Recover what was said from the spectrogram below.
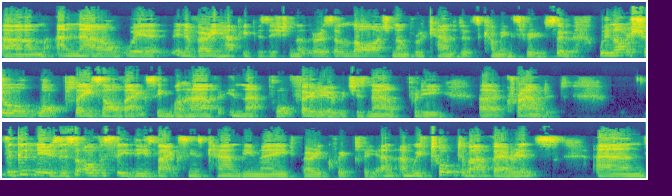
Um, and now we're in a very happy position that there is a large number of candidates coming through. So we're not sure what place our vaccine will have in that portfolio, which is now pretty uh, crowded. The good news is obviously these vaccines can be made very quickly. And, and we've talked about variants and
